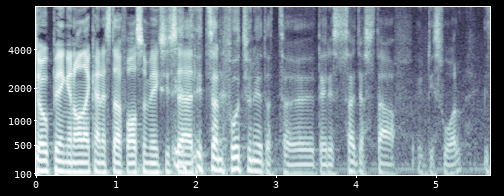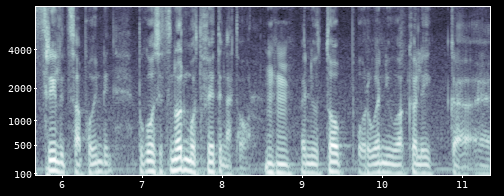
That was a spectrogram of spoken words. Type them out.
Doping and all that kind of stuff also makes you It- sad. it's unfortunate that uh, there is such a stuff in this world. It's really disappointing because it's not motivating at all. Mhm. When you top or when you actually uh, uh,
